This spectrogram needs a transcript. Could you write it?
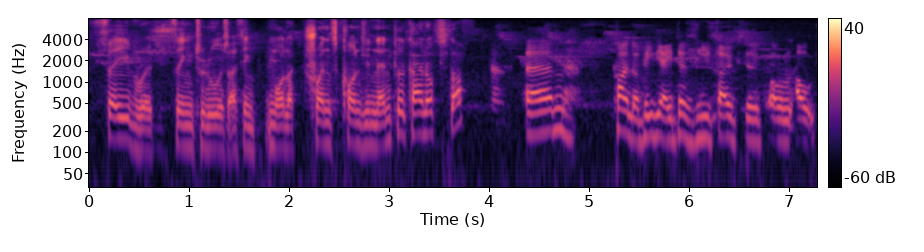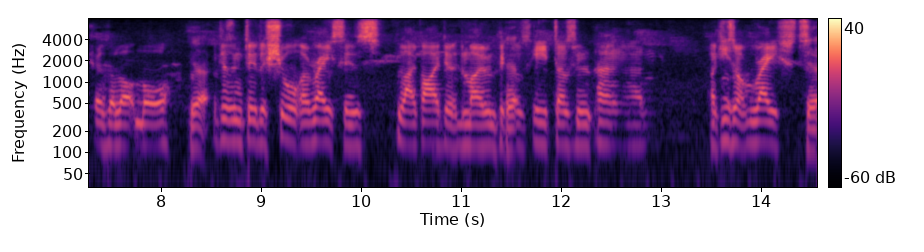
favorite thing to do is, I think, more like transcontinental kind of stuff. Um, kind of. He, yeah, he does. He focuses on ultras a lot more. Yeah. He doesn't do the shorter races like I do at the moment because he doesn't. Uh, like he's not raced Yeah.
